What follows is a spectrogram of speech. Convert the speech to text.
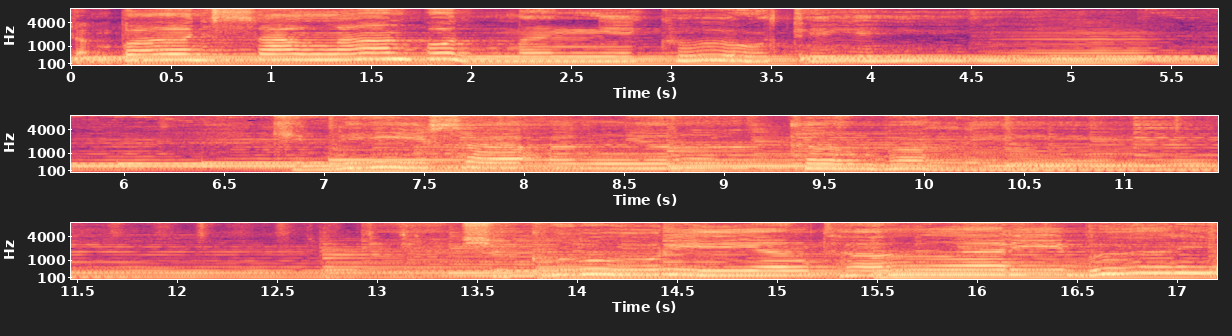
Dan penyesalan pun mengikuti. Kini saatnya kembali. Syukuri yang telah diberi.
